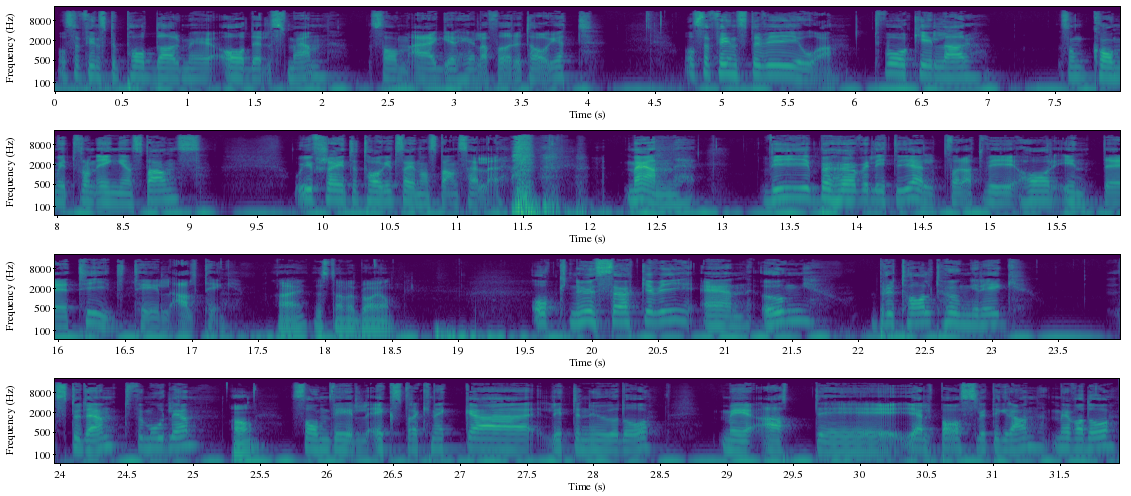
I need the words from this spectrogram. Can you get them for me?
Och så finns det poddar med adelsmän som äger hela företaget. Och så finns det vi Johan. Två killar som kommit från ingenstans. Och i och för sig inte tagit sig någonstans heller. Men vi behöver lite hjälp för att vi har inte tid till allting. Nej, det stämmer bra John. Och nu söker vi en ung, brutalt hungrig student förmodligen. Ja. Som vill extra knäcka lite nu och då med att eh, hjälpa oss lite grann. Med vad då?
